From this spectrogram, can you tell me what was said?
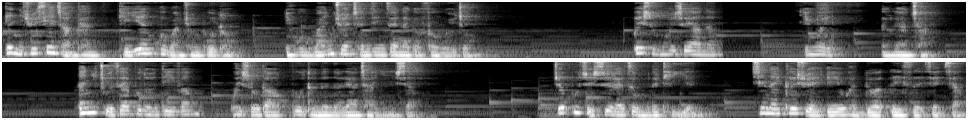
跟你去现场看，体验会完全不同，你会完全沉浸在那个氛围中。为什么会这样呢？因为能量场。当你处在不同的地方，会受到不同的能量场影响。这不只是来自我们的体验，现代科学也有很多类似的现象。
